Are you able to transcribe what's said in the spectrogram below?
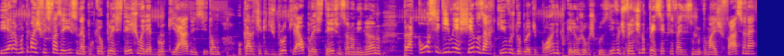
e era muito mais difícil fazer isso, né? Porque o PlayStation ele é bloqueado em si, então o cara tinha que desbloquear o PlayStation, se eu não me engano, para conseguir mexer nos arquivos do Bloodborne, porque ele é um jogo exclusivo, diferente do PC que você faz isso muito mais fácil, né?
